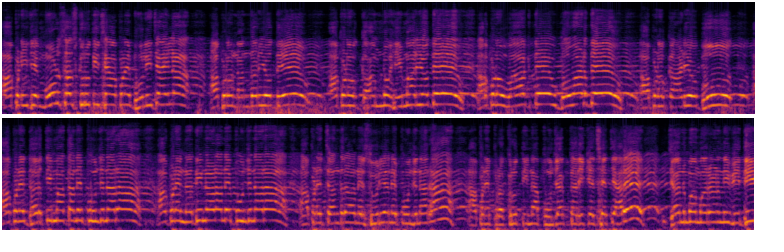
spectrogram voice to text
આપણી જે મૂળ સંસ્કૃતિ છે, આપણે ભૂલી ચાલ્યા આપણો નંદરિયો દેવ, આપણો ગામનો હિમારિયો દેવ, આપણો વાઘ દેવ, ગોવાળ દેવ, આપણો કાળિયો ભૂત. આપણે ધરતી માતાને પૂંજનારા, આપણે નદી નાળાને પૂંજનારા, આપણે ચંદ્ર અને સૂર્યને પૂંજનારા. આપણે પ્રકૃતિના પૂંજક તરીકે છે. ત્યારે જન્મ મરણની વિધિ,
